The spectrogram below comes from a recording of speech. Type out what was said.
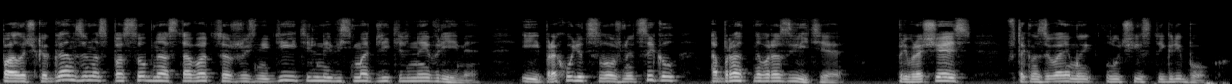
палочка Ганзена способна оставаться жизнедеятельной весьма длительное время и проходит сложный цикл обратного развития, превращаясь в так называемый лучистый грибок.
